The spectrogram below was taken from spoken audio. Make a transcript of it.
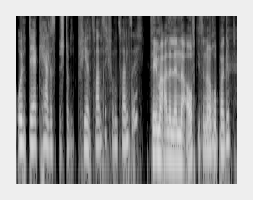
Und der Kerl ist bestimmt 24, 25. Zähl mal alle Länder auf, die es in Europa gibt.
